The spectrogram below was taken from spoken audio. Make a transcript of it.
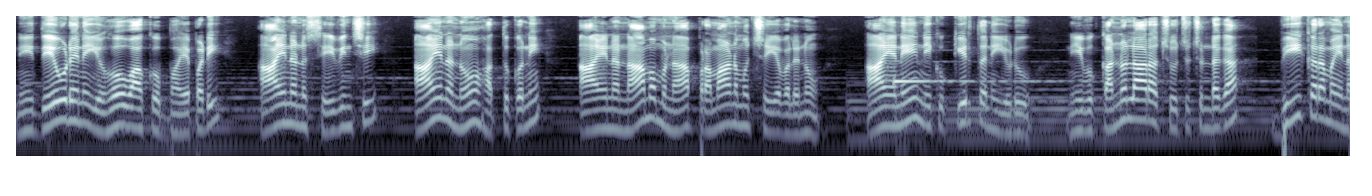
నీ దేవుడైన యెహోవాకు భయపడి ఆయనను సేవించి ఆయనను హత్తుకొని ఆయన నామమున ప్రమాణము చేయవలెను. ఆయనే నీకు కీర్తనీయుడు. నీవు కన్నులారా చూచుచుండగా భీకరమైన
